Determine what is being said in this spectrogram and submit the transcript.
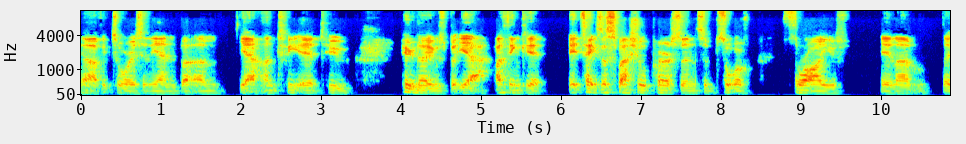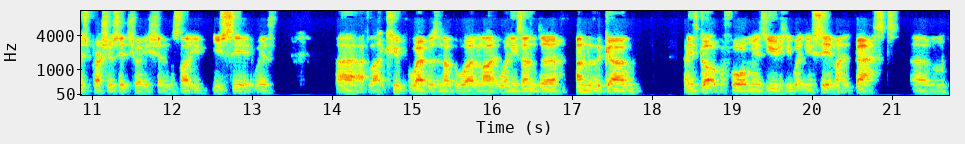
uh, victorious in the end. But um, yeah, undefeated. Who who knows? But yeah, I think it it takes a special person to sort of thrive in um those pressure situations. Like you you see it with uh like Cooper Webber's another one. Like when he's under under the gun and he's got to perform is usually when you see him at his best. Um,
